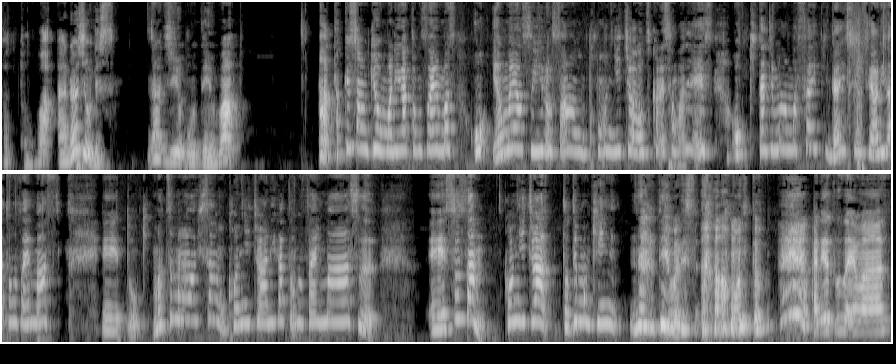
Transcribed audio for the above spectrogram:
あとは、あラジオです。ラジオでは、あ、竹さん今日もありがとうございます。お、山安弘さん、こんにちは。お疲れ様です。お、北島正幸大先生、ありがとうございます。えっ、ー、と、松村葵さん、こんにちは。ありがとうございます。えー、スーさん、こんにちは。とても気になるテーマです。あ、本当ありがとうございます。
